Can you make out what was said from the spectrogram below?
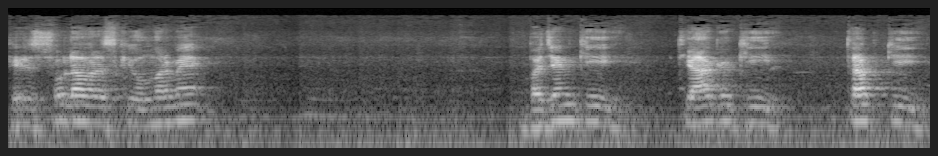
फिर सोलह वर्ष की उम्र में भजन की, त्याग की, तप की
